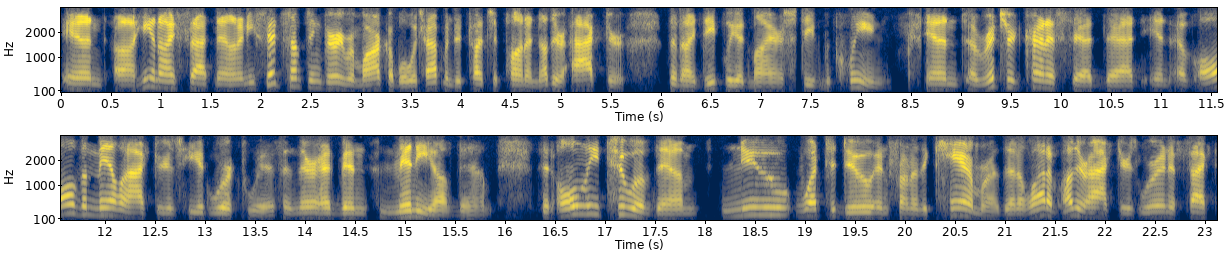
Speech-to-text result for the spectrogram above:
And uh, he and I sat down, and he said something very remarkable, which happened to touch upon another actor that I deeply admire, Steve McQueen. And uh, Richard kind of said that in of all the male actors he had worked with, and there had been many of them, that only two of them knew what to do in front of the camera. That a lot of other actors were in effect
